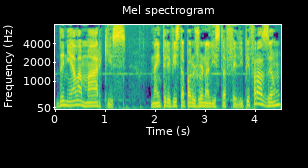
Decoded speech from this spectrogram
Daniela Marques. Na entrevista para o jornalista Felipe Frazão,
